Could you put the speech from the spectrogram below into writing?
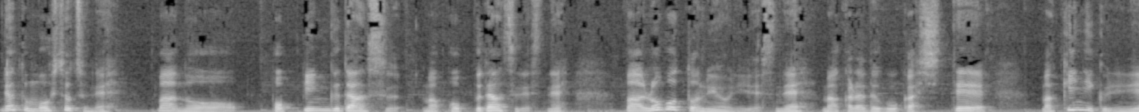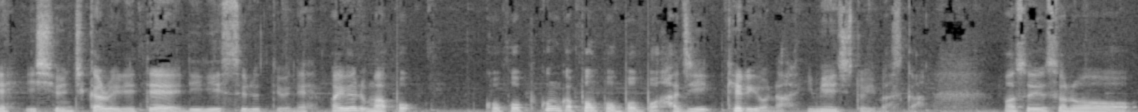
であともう一つね、まあ、あの、ポッピングダンス、まあ、ポップダンスですね。まあ、ロボットのようにですね、まあ、体を動かして、まあ、筋肉にね、一瞬力を入れてリリースするっていうね、まあ、いわゆる、まあ、ポこうポップコーンがポンポンポンポン弾けるようなイメージといいますか、まあ、そういうその、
